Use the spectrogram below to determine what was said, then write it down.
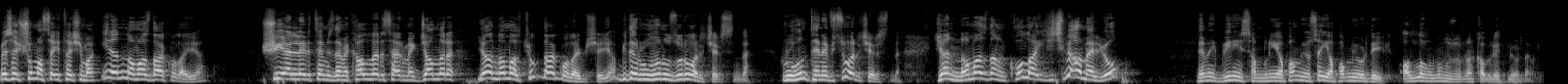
Mesela şu masayı taşımak inanın namaz daha kolay ya. Şu yerleri temizlemek, halıları sermek, camları... Ya namaz çok daha kolay bir şey ya. Bir de ruhun huzuru var içerisinde. Ruhun teneffüsü var içerisinde. Ya namazdan kolay hiçbir amel yok. Demek bir insan bunu yapamıyorsa yapamıyor değil. Allah onu huzuruna kabul etmiyor demek.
